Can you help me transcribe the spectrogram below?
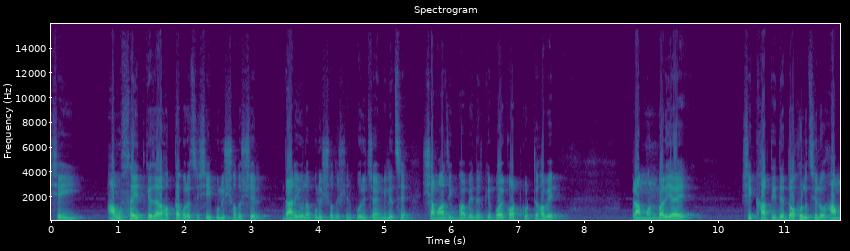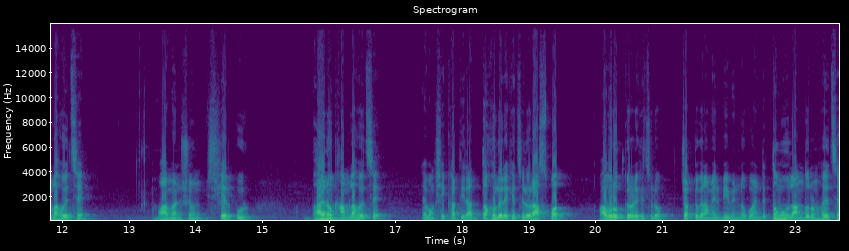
সেই আবু সাইদকে যারা হত্যা করেছে, সেই পুলিশ সদস্যের, দাড়িওয়ালা পুলিশ সদস্যের পরিচয় মিলেছে। সামাজিকভাবে এদেরকে বয়কট করতে হবে। ব্রাহ্মণবাড়িয়ায় শিক্ষার্থীদের দখল ছিল, হামলা হয়েছে। ময়মনসিংহ, শেরপুর ভয়ানক হামলা হয়েছে। এবং শিক্ষার্থীরা দখলে রেখেছিল, রাজপথ অবরোধ করে রেখেছিল। চট্টগ্রামের বিভিন্ন পয়েন্টে তুমুল আন্দোলন হয়েছে।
